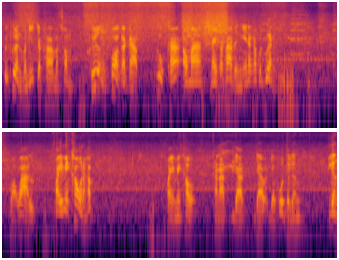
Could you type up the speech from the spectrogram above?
เพื่อนๆวันนี้จะพามาซ่อมเครื่องฟอกอากาศลูกค้าเอามาในสภาพอย่างนี้นะครับเพื่อนๆบอกว่าไฟไม่เข้านะครับ ไฟไม่เข้า ขนาดอย่าอย่าอย่าพูดแต่เรื่องเรื่อง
